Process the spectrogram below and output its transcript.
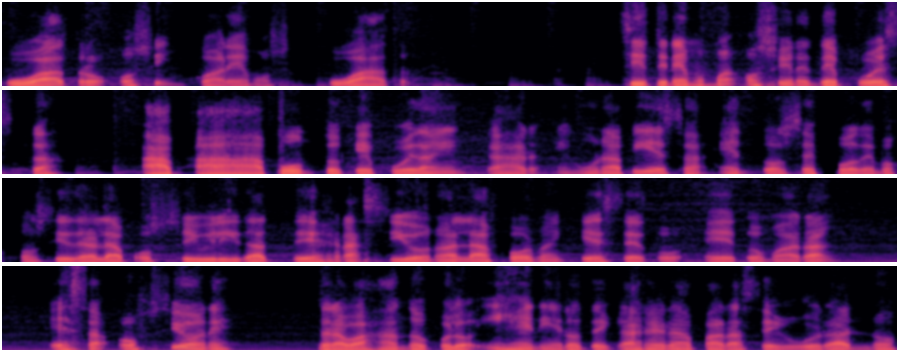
cuatro o cinco, haremos cuatro. Si tenemos más opciones de puesta, a, punto que puedan encajar en una pieza, entonces podemos considerar la posibilidad de racionar la forma en que se eh, tomarán esas opciones trabajando con los ingenieros de carrera para asegurarnos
